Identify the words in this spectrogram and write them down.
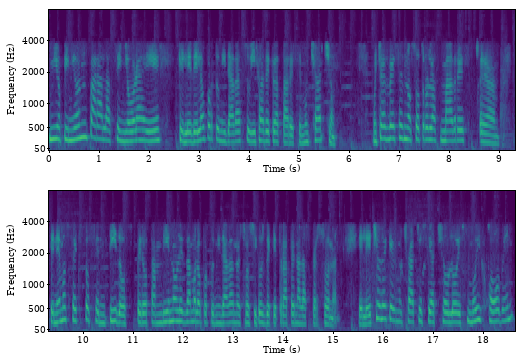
Mi opinión para la señora es que le dé la oportunidad a su hija de tratar a ese muchacho. Muchas veces nosotros las madres eh, tenemos sextos sentidos, pero también no les damos la oportunidad a nuestros hijos de que traten a las personas. El hecho de que el muchacho sea cholo es muy joven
